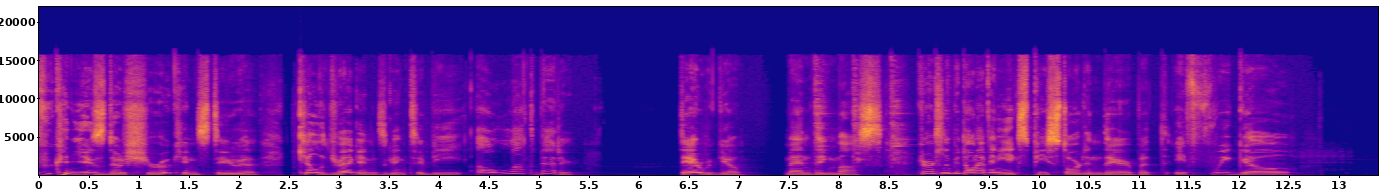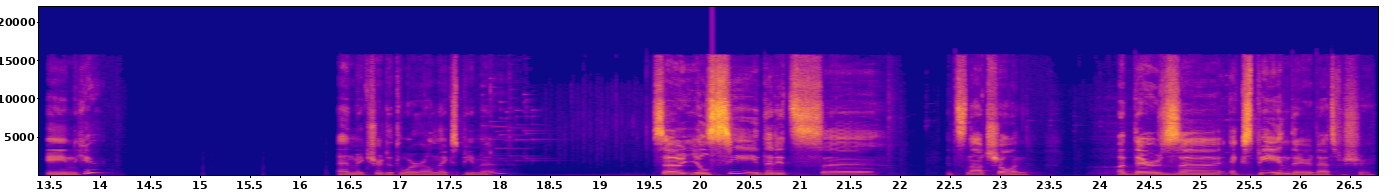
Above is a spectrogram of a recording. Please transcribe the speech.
If we can use those shurikens to uh, kill the dragon, it's going to be a lot better. There we go. Mending moss. Currently we don't have any XP stored in there, but if we go in here and make sure that we're on XP mode. So you'll see that it's uh, it's not showing. But there's uh, XP in there, that's for sure.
